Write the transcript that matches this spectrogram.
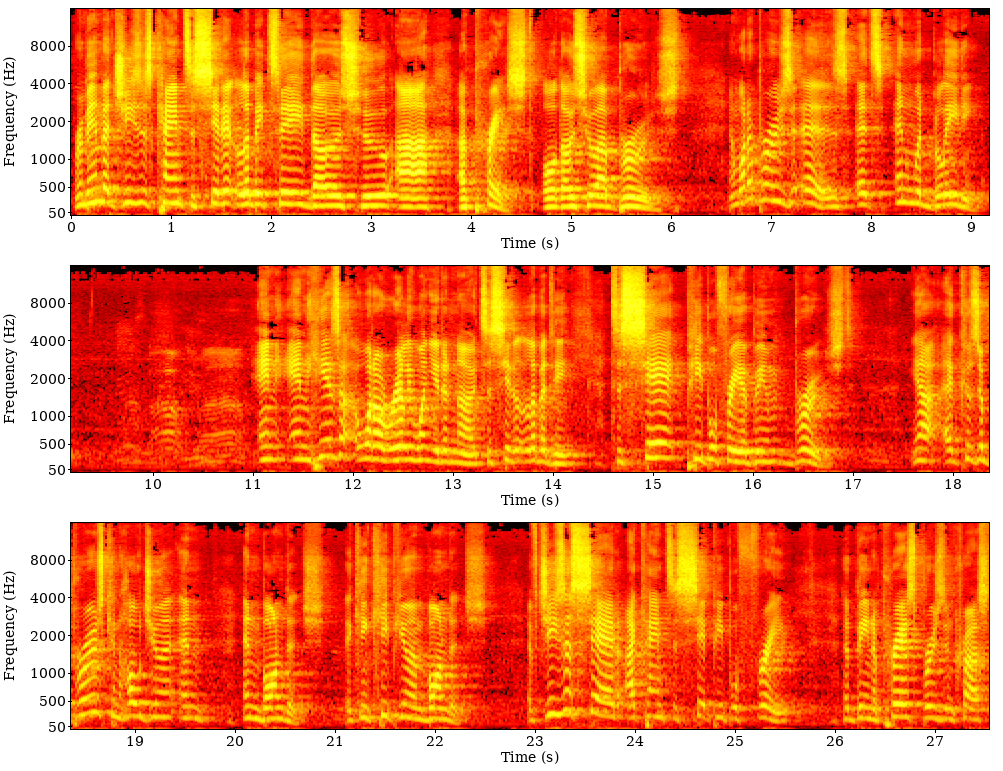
Remember, Jesus came to set at liberty those who are oppressed or those who are bruised. And what a bruise is, it's inward bleeding. And, and here's what I really want you to know to set at liberty, to set people free of being bruised. Yeah, uh, because a bruise can hold you in, in bondage, it can keep you in bondage. If Jesus said, I came to set people free, have been oppressed, bruised, and crushed,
